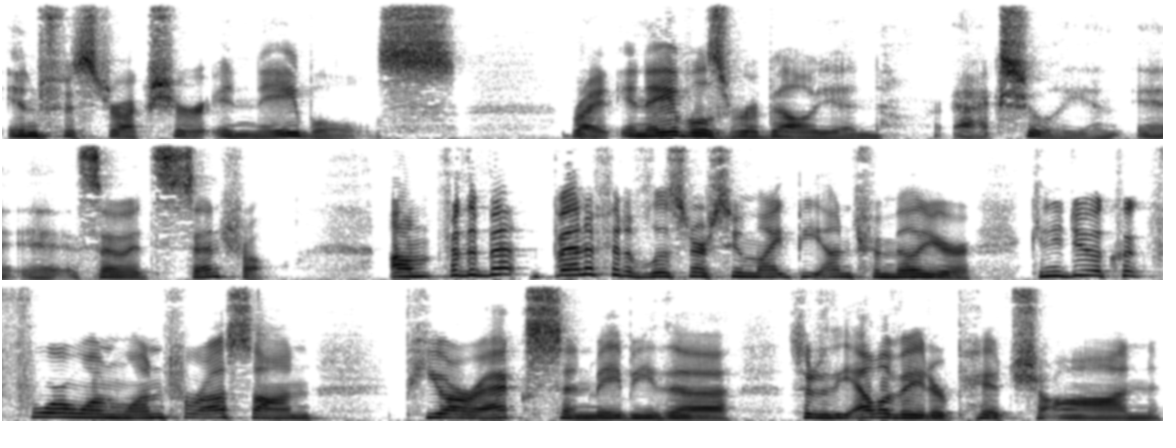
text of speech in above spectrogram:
infrastructure enables right enables rebellion actually, and, and so it's central. Um, for the be- benefit of listeners who might be unfamiliar, can you do a quick 411 for us on PRX and maybe the sort of the elevator pitch on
